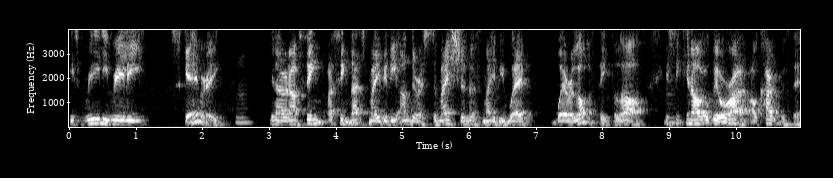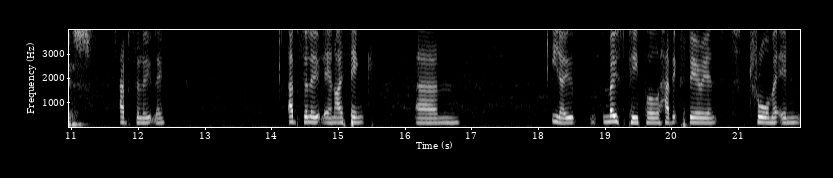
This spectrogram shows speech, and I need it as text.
is really, really scary. Mm you know and i think i think that's maybe the underestimation of maybe where where a lot of people are is mm. thinking oh it'll be all right i'll cope with this absolutely absolutely and i think um you know most people have experienced trauma in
